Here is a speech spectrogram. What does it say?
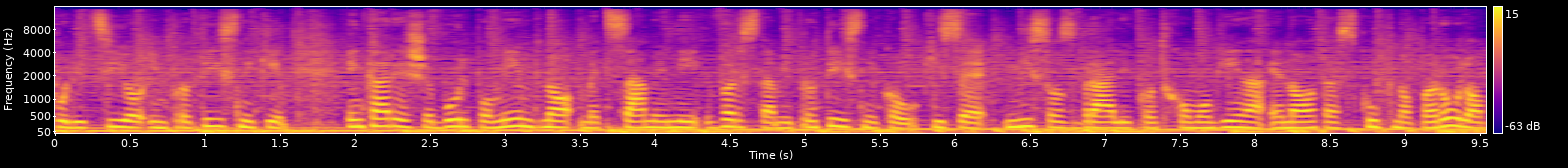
policijo in protestniki in kar je še bolj pomembno, med samimi vrstami protestnikov, ki se niso zbrali kot homogena enota skupno parolo,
